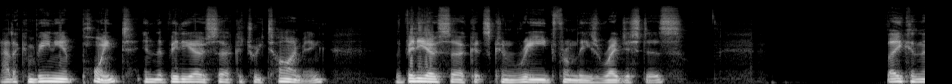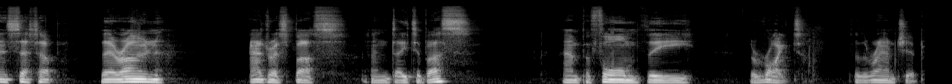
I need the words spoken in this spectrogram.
at a convenient point in the video circuitry timing, the video circuits can read from these registers. They can then set up their own address bus and data bus and perform the, the write to the RAM chip.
